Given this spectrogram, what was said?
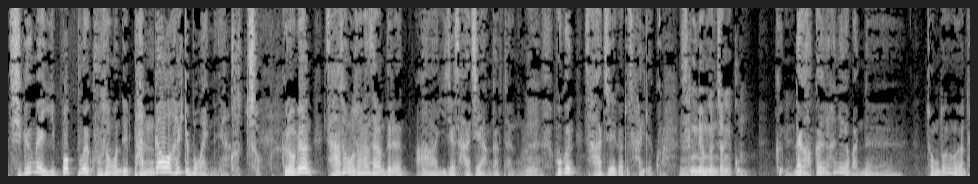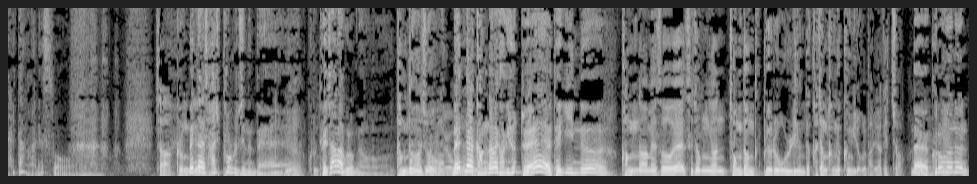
지금의 입법부의 구성원들이 반가워할 게 뭐가 있느냐. 그렇죠. 그러면 4선 5선 한 사람들은 아 이제 사지에 안 가도 되는구나. 예. 혹은 사지에 가도 살겠구나. 생명 연장의 꿈. 그 내가 아까 한 얘기가 맞네. 정동영 의원 탈당 안 했어. 자, 그런 맨날 게 40%로 짓는데 예, 되잖아 그러면. 당당하죠. 맨날 네. 강남에 가기 줘도 돼. 대기 있는. 강남에서의 새정년 정당 득표를 올리는데 가장 강력한 위력을 발휘하겠죠. 네, 그러면은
